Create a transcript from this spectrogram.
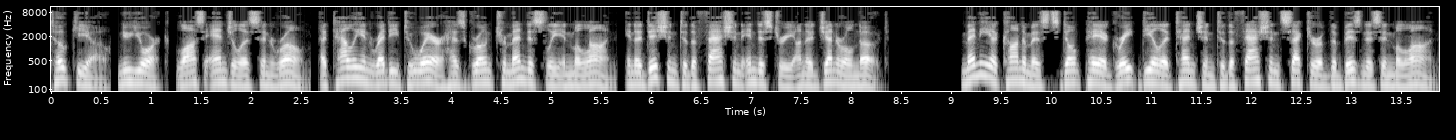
Tokyo, New York, Los Angeles and Rome. Italian ready-to-wear has grown tremendously in Milan, in addition to the fashion industry on a general note. Many economists don't pay a great deal attention to the fashion sector of the business in Milan.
